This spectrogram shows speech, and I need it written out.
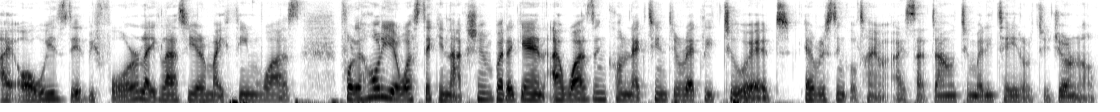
I always did before. Like last year, my theme was for the whole year was taking action, but again, I wasn't connecting directly to it every single time I sat down to meditate or to journal.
